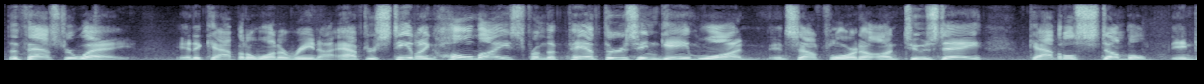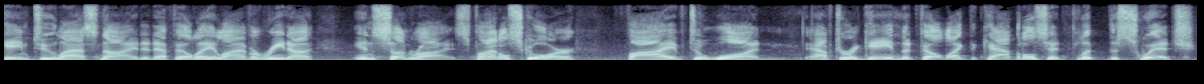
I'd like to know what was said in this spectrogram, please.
the faster way into Capital One Arena. After stealing home ice from the Panthers in Game 1 in South Florida on Tuesday, Capitals stumbled in Game 2 last night at FLA Live Arena in Sunrise. Final score 5 to 1. After a game that felt like the Capitals had flipped the switch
